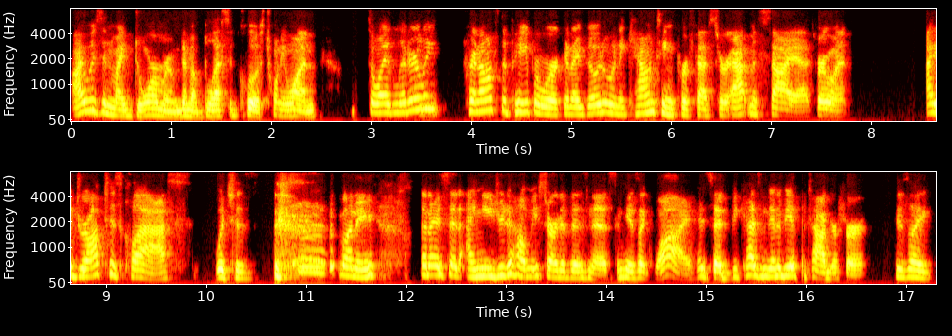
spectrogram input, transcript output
I was in my dorm room. I'm a blessed close 21. So I literally print off the paperwork and I go to an accounting professor at Messiah. That's I went. I dropped his class, which is funny. And I said, I need you to help me start a business. And he's like, Why? I said, Because I'm going to be a photographer. He's like,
